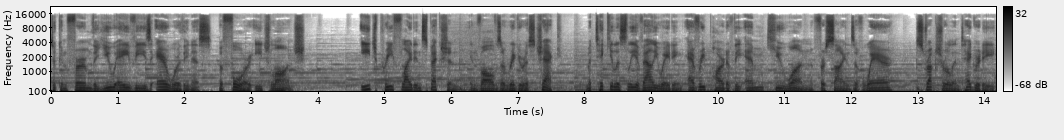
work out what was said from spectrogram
to confirm the UAV's airworthiness before each launch. Each pre-flight inspection involves a rigorous check, meticulously evaluating every part of the MQ-1 for signs of wear, structural integrity,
